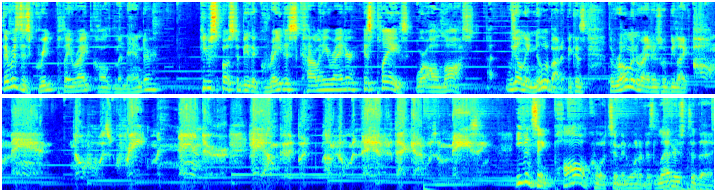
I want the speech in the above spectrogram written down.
There was this Greek playwright called Menander. He was supposed to be the greatest comedy writer. His plays were all lost. We only knew about it because the Roman writers would be like, Oh man, know who was great? Menander. Hey, I'm good, but I'm no Menander. That guy was amazing. Even St. Paul quotes him in one of his letters to the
